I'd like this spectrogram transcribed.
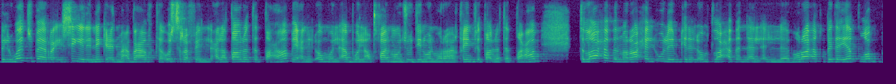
بالوجبة الرئيسية اللي نقعد مع بعض كأسرة في على طاولة الطعام. يعني الأم والأب والأطفال موجودين والمراهقين في طاولة الطعام. تلاحظ المراحل الأولى يمكن الأم تلاحظ إن المراهق بدأ يطلب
